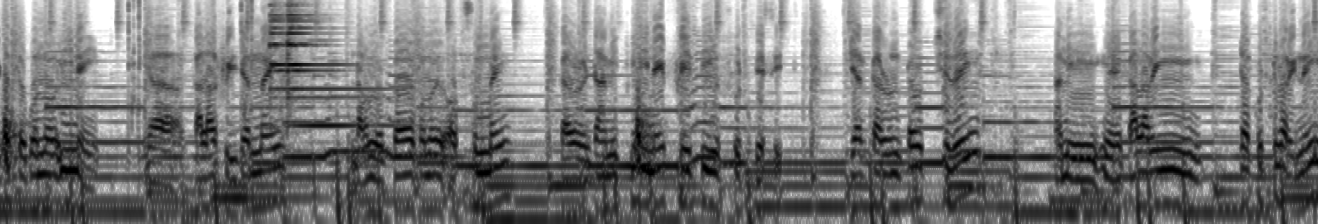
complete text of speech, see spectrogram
এটা তো কোনো ই নেই কালার ফিল্টার নাই। ডাউনলোড করার কোনো অপশন নাই, কারণ এটা আমি কিনি নাই ফ্রিতে ইউজ করতেছি। যার কারণটা হচ্ছে যে, আমি কালারিংটা করতে পারি নাই।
